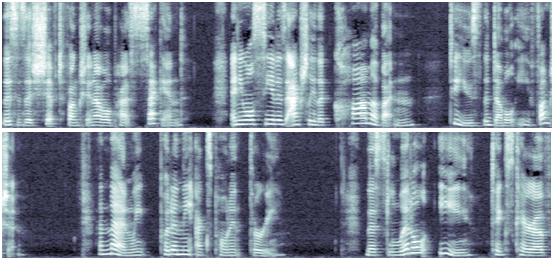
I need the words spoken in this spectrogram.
this is a shift function, I will press second, and you will see it is actually the comma button to use the double E function. And then we put in the exponent 3. This little e takes care of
